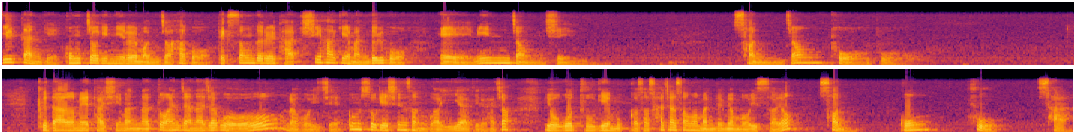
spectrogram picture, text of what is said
1단계, 공적인 일을 먼저 하고 백성들을 다 취하게 만들고 애민정신, 선정포부. 그 다음에 다시 만나 또 한잔하자고 라고 이제 꿈속의 신선과 이야기를 하죠. 요거 두 개 묶어서 사자성어 만들면 뭐 있어요? 선, 공, 후, 사.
